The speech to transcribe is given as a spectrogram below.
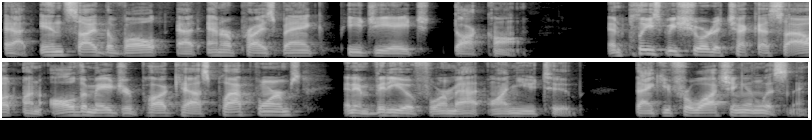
at insidethevault at enterprisebankpgh.com. And please be sure to check us out on all the major podcast platforms and in video format on YouTube. Thank you for watching and listening.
